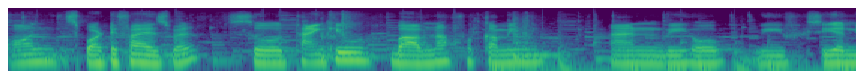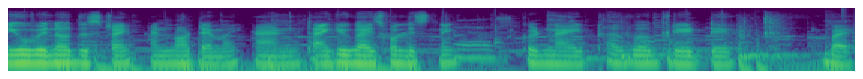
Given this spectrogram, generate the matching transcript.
on spotify as well. So thank you bhavna for coming and we hope we see a new winner this time and not mi and thank you guys for listening. Yes. good night. Have a great day. Bye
